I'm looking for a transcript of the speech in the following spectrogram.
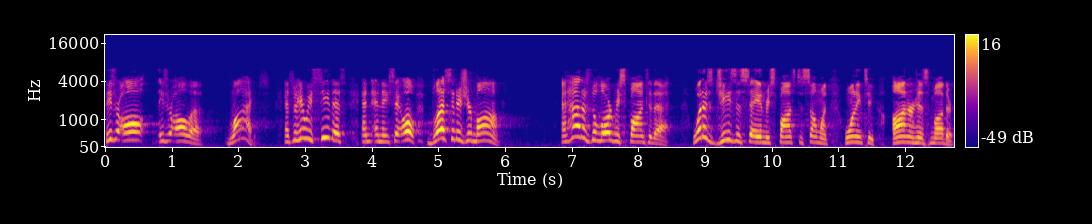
These are all, these are all uh, lies. And so here we see this, and, and they say, oh, blessed is your mom. And how does the Lord respond to that? What does Jesus say in response to someone wanting to honor his mother?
